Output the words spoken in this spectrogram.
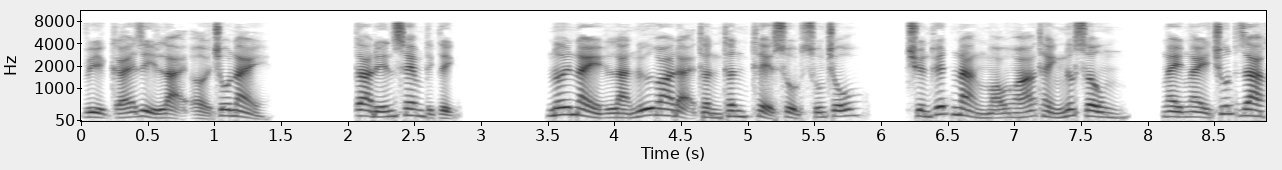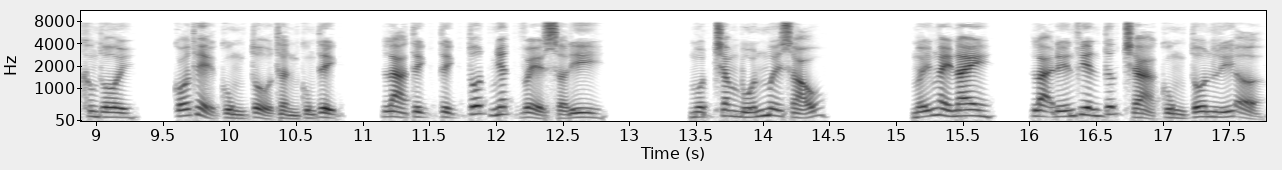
vì cái gì lại ở chỗ này. Ta đến xem tịch tịch. Nơi này là nữ hoa đại thần thân thể sụp xuống chỗ, truyền thuyết nàng máu hóa thành nước sông, ngày ngày chút ra không thôi, có thể cùng tổ thần cùng tịch, là tịch tịch tốt nhất về sở đi. 146. Mấy ngày nay, lại đến phiên tức trà cùng tôn lý ở.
